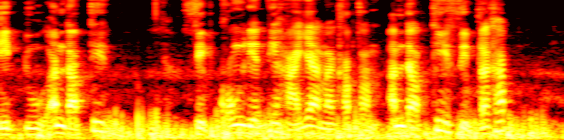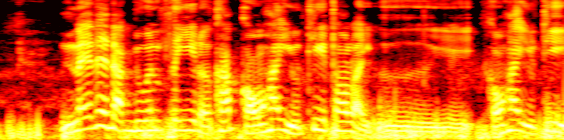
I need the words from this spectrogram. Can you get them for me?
ติดอยู่อันดับที่ 10 ของเหรียญที่หายากนะครับท่านอันดับที่ 10 นะครับ ในระดับ UNC เหรอครับ เขาให้อยู่ที่เท่าไหร่เอ่ยเขาให้อยู่ที่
